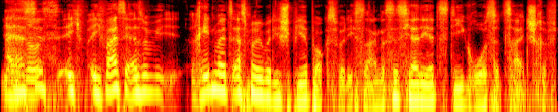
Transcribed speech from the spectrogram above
Ja, Also- es ist, ich, ich weiß ja, also wie, reden wir jetzt erstmal über die Spielbox, würde ich sagen. Das ist ja jetzt die große Zeitschrift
